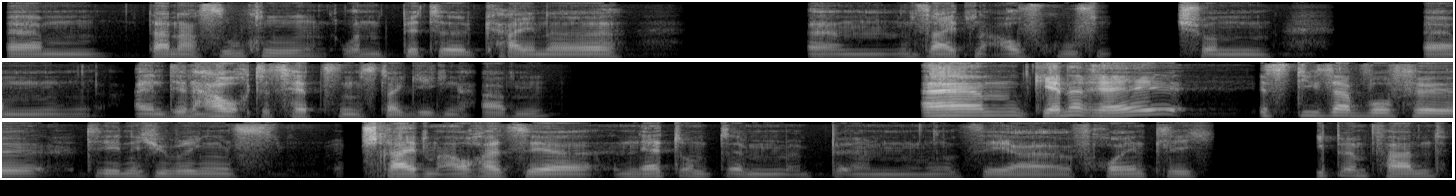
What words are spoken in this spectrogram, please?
ähm, danach suchen und bitte keine ähm, Seiten aufrufen, die schon ähm, einen, den Hauch des Hetzens dagegen haben. Ähm, generell ist dieser Wuffel, den ich übrigens Schreiben auch als sehr nett und ähm, ähm, sehr freundlich lieb empfand,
